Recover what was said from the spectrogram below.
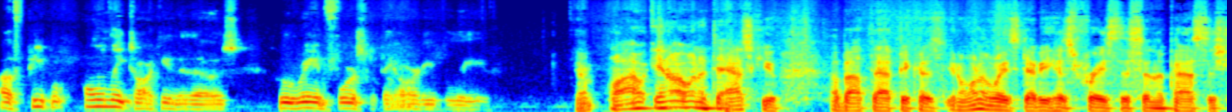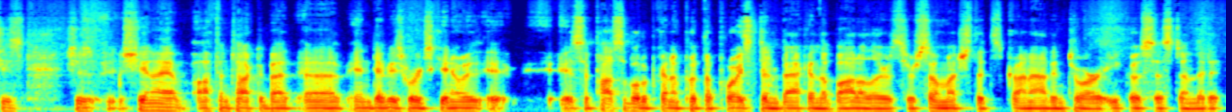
of people only talking to those who reinforce what they already believe. Yeah. Well, I, you know, I wanted to ask you about that because you know one of the ways Debbie has phrased this in the past is she's she's she and I have often talked about uh, in Debbie's words. You know, it, is it possible to kind of put the poison back in the bottle, or is there so much that's gone out into our ecosystem that it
